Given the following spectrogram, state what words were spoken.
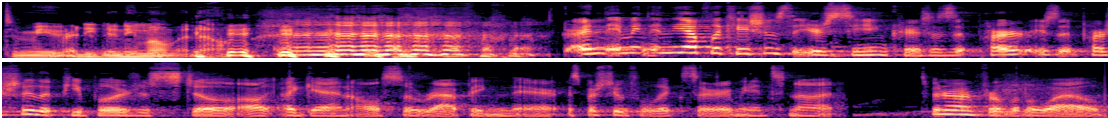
to mute ready at to any mute. moment now. and I mean, in the applications that you're seeing, Chris, is it part? Is it partially that people are just still, again, also wrapping their, especially with Elixir? I mean, it's not. It's been around for a little while,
